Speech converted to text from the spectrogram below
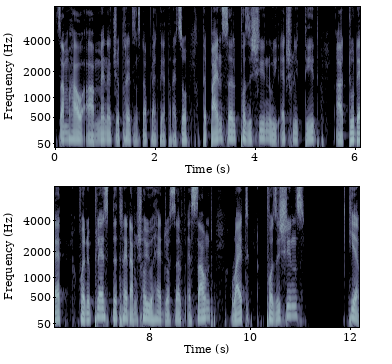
somehow uh, manage your trades and stuff like that right? So the buy and sell position we actually did uh, do that. When you place the trade i'm sure you had yourself a sound right positions here.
